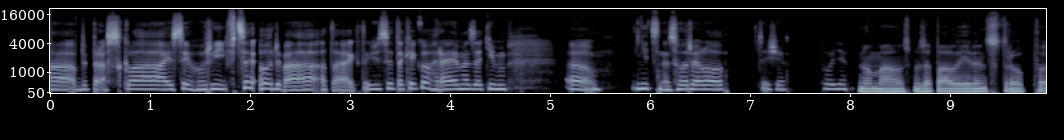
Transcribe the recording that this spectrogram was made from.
a aby praskla a jestli hoří v CO2 a tak. Takže si tak jako hrajeme, zatím uh, nic nezhořelo, takže pohodě. No málo jsme zapálili jeden strop, uh,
